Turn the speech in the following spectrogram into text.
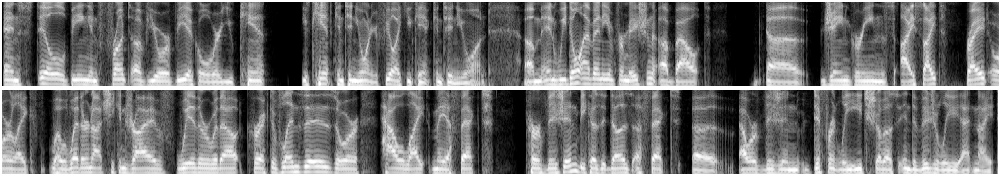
And still being in front of your vehicle where you can't you can't continue on. You feel like you can't continue on. Um, and we don't have any information about uh, Jane Green's eyesight, right? Or like well, whether or not she can drive with or without corrective lenses, or how light may affect her vision because it does affect uh, our vision differently, each of us individually at night.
